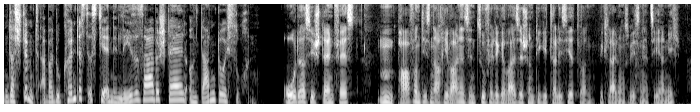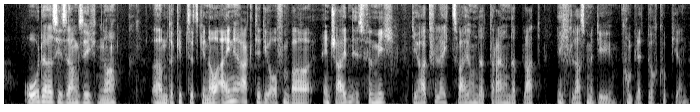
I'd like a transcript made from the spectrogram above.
Das stimmt, aber du könntest es dir in den Lesesaal bestellen und dann durchsuchen. Oder Sie stellen fest, hm, ein paar von diesen Archivalien sind zufälligerweise schon digitalisiert worden, Bekleidungswesen jetzt eher nicht. Oder Sie sagen sich, na, ähm, da gibt es jetzt genau eine Akte, die offenbar entscheidend ist für mich. Die hat vielleicht 200, 300 Blatt. Ich lasse mir die komplett durchkopieren.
